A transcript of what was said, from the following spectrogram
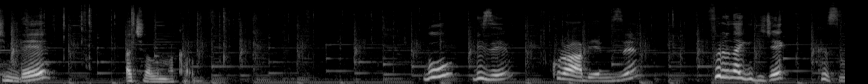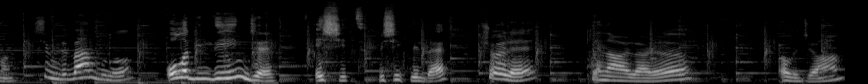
Şimdi açalım bakalım. Bu bizim kurabiyemizin fırına gidecek kısmı. Şimdi ben bunu olabildiğince eşit bir şekilde şöyle kenarları alacağım.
